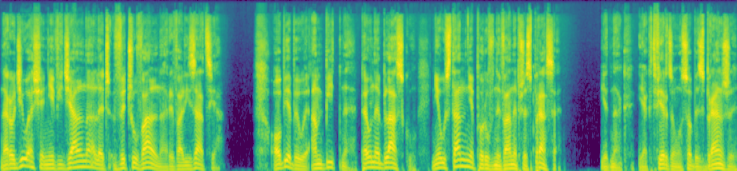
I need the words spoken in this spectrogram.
narodziła się niewidzialna, lecz wyczuwalna rywalizacja. Obie były ambitne, pełne blasku, nieustannie porównywane przez prasę. Jednak, jak twierdzą osoby z branży,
